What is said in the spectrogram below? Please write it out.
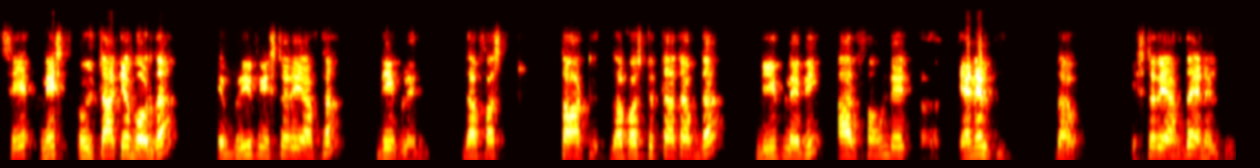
Say next we we'll talk about the a brief history of the deep learning. The first thought, the first thought of the deep learning are founded uh, NLP. The history of the NLP.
